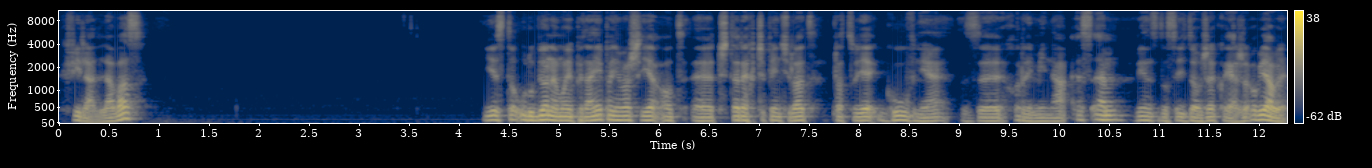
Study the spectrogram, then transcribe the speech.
Chwila dla Was. Jest to ulubione moje pytanie, ponieważ ja od 4 e, czy 5 lat pracuję głównie z chorymi na SM, więc dosyć dobrze kojarzę objawy.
